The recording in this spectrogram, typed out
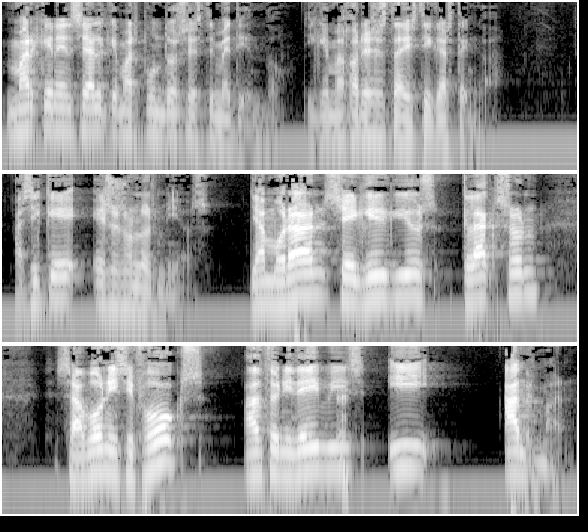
Markenen sea el que más puntos se esté metiendo y que mejores estadísticas tenga. Así que esos son los míos. Ya Morán, Shea Gilgius, Clarkson, Sabonis y Fox, Anthony Davis y Ant-Man.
